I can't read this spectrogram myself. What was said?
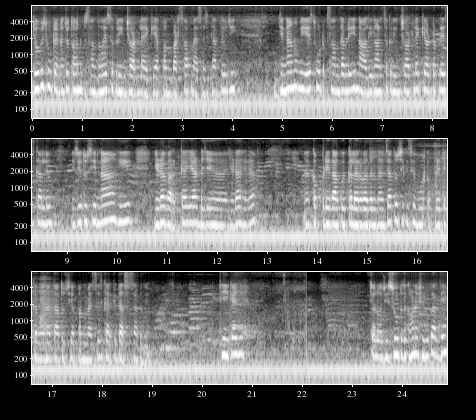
ਜੋ ਵੀ ਸੂਟ ਇਹਨਾਂ ਚੋਂ ਤੁਹਾਨੂੰ ਪਸੰਦ ਹੋਏ ਸਕਰੀਨਸ਼ਾਟ ਲੈ ਕੇ ਆਪਾਂ ਨੂੰ WhatsApp ਮੈਸੇਜ ਕਰ ਦਿਓ ਜੀ। ਜਿਨ੍ਹਾਂ ਨੂੰ ਵੀ ਇਹ ਸੂਟ ਪਸੰਦ ਆਵੇ ਜੀ ਨਾਲ ਦੀ ਨਾਲ ਸਕਰੀਨਸ਼ਾਟ ਲੈ ਕੇ ਆਰਡਰ ਪਲੇਸ ਕਰ ਲਿਓ। ਜੇ ਤੁਸੀਂ ਇੰਨਾ ਹੀ ਜਿਹੜਾ ਵਰਕ ਹੈ ਜਾਂ ਡਿਜ਼- ਜਿਹੜਾ ਹੈਗਾ ਕੱਪੜੇ ਦਾ ਕੋਈ ਕਲਰ ਬਦਲਣਾ ਜਾਂ ਤੁਸੀਂ ਕਿਸੇ ਹੋਰ ਕੱਪੜੇ ਤੇ ਕਰਵਾਉਣਾ, ਤਾਂ ਤੁਸੀਂ ਆਪਾਂ ਨੂੰ ਮੈਸੇਜ ਕਰਕੇ ਦੱਸ ਸਕਦੇ ਹੋ। ਠੀਕ ਹੈ ਜੀ। ਚਲੋ ਜੀ, ਸੂਟ ਦਿਖਾਉਣਾ ਸ਼ੁਰੂ ਕਰਦੇ ਹਾਂ।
